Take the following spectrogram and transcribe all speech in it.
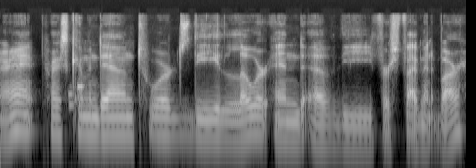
All right, price coming down towards the lower end of the first five minute bar.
